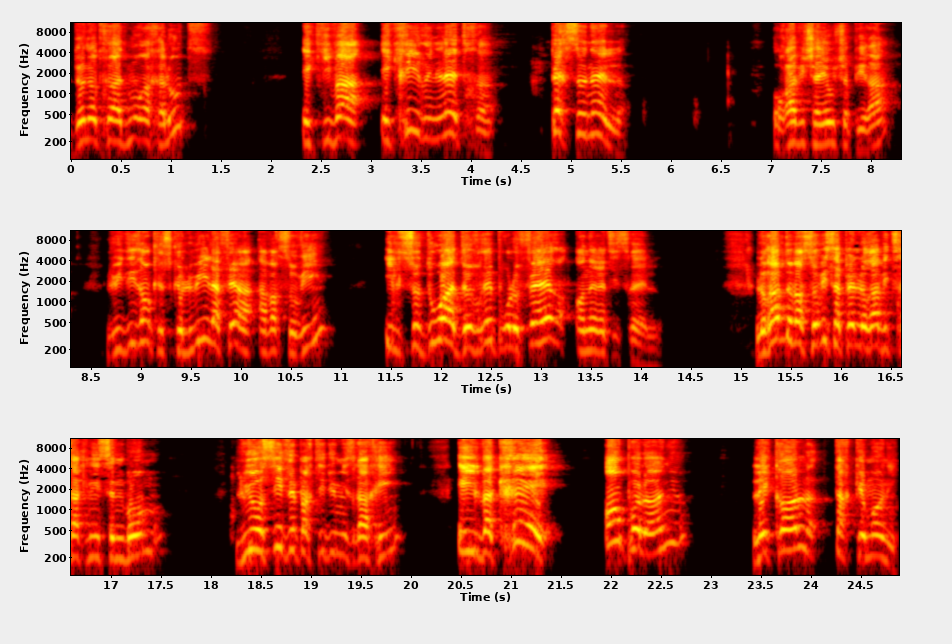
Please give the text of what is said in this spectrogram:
de notre Admour Achalout et qui va écrire une lettre personnelle au Rav Shapira, lui disant que ce que lui il a fait à Varsovie, il se doit d'œuvrer pour le faire en Eretz Israël. Le Rav de Varsovie s'appelle le Rav Yitzhak Nissenbaum, lui aussi fait partie du Mizrahi, et il va créer en Pologne l'école Tarkemoni.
